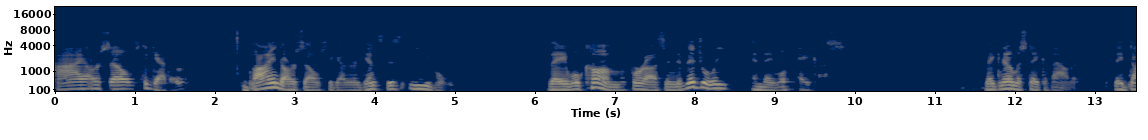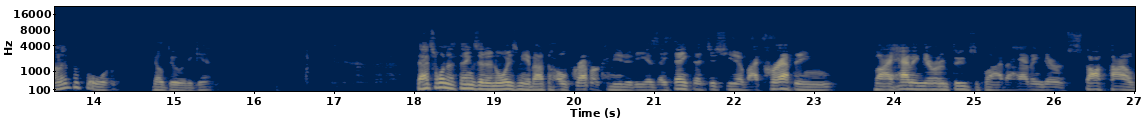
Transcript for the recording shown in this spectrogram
tie ourselves together, bind ourselves together against this evil, they will come for us individually and they will take us. Make no mistake about it. They've done it before, they'll do it again. That's one of the things that annoys me about the whole prepper community is they think that just, you know, by prepping, by having their own food supply, by having their stockpiled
